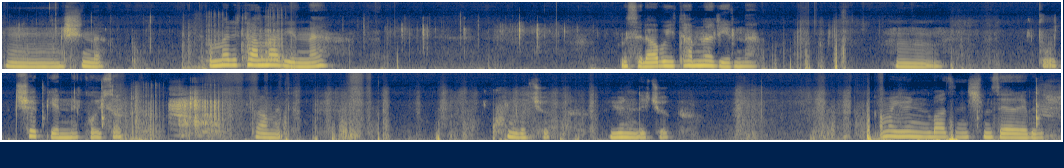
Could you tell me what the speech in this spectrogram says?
Hmm, şimdi. Bunlar itemler yerine. Mesela bu itemler yerine. Hmm. Bu çöp yerine koysak. Tamam hadi. Kum da çöp. Yün de çöp. Ama yün bazen işimize yarayabilir.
